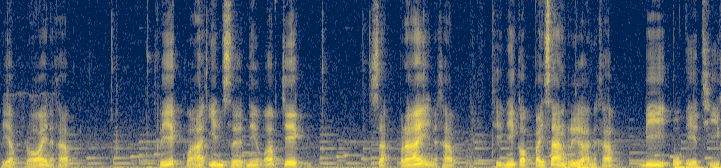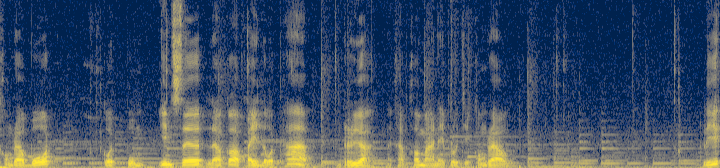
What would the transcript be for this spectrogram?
เรียบร้อยนะครับ คลิกขวา insert new object สปรายนะครับ ทีนี้ก็ไปสร้างเรือนะครับ B O A T ของเรา boat กดปุ่ม insert แล้วก็ไปโหลดภาพเรือ นะครับ เข้ามาในโปรเจกต์ของเรา คลิก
